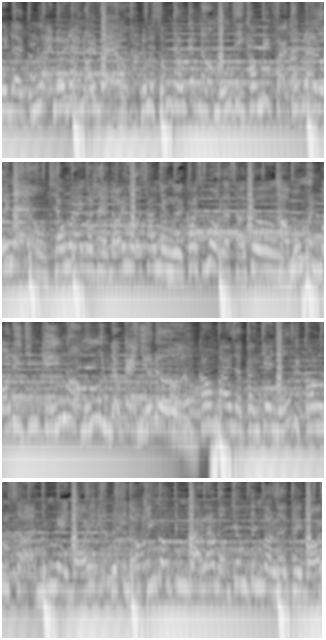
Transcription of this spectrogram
người đời cũng lại nói ra nói vào. Nếu mà sống theo cách họ muốn thì không biết phải thoát ra lối nào. Sao ai có thể đói hộ sao nhiều người coi sống hộ là sở trường? Họ muốn mình bỏ đi chính kiến, họ muốn mình đẽo cày giữa đường. Con không bao giờ cần che giấu vì con luôn sợ những ngày đói. Nỗi sợ đó khiến con tin vào lao động chứ không tin vào lời thầy bói.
